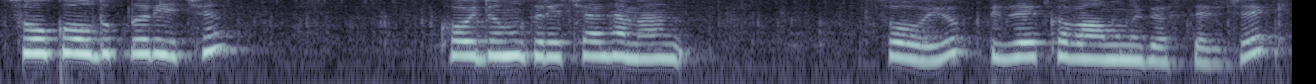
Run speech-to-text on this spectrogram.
Soğuk oldukları için koyduğumuz reçel hemen soğuyup bize kıvamını gösterecek.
